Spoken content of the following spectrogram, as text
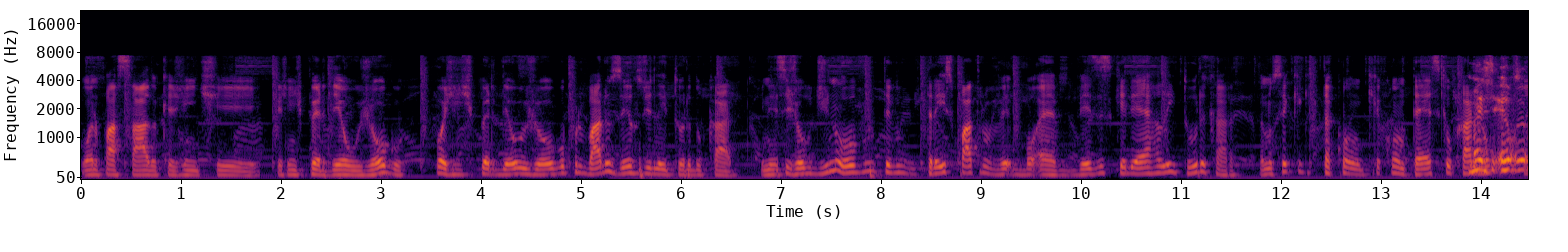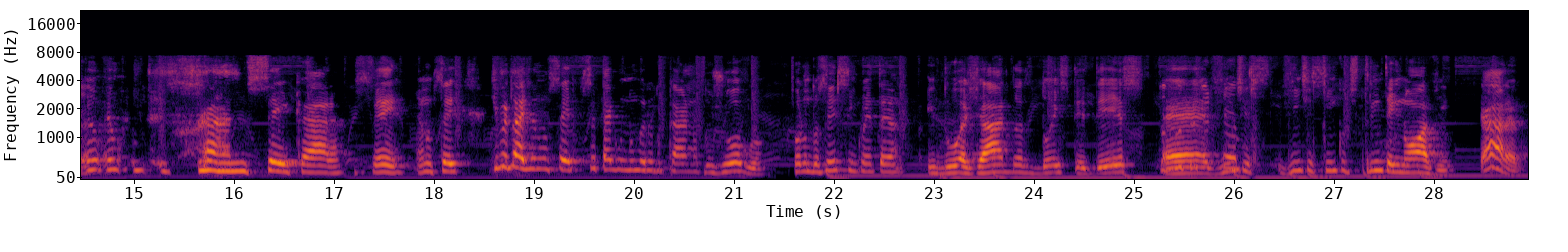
o ano passado que a gente que a gente perdeu o jogo, pô, a gente perdeu o jogo por vários erros de leitura do cara. E nesse jogo, de novo, teve três, quatro ve é, vezes que ele erra a leitura, cara. Eu não sei o que, que, tá, que acontece que o cara. Mas eu, eu, eu, eu, Ah, não sei, cara. Não sei. Eu não sei. De verdade, eu não sei. Você pega o número do cara no jogo. Foram 252 jardas, 2 TDs, é, 20, 25 de 39. Cara,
